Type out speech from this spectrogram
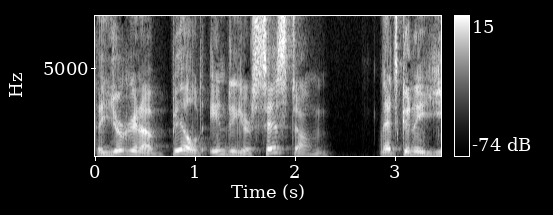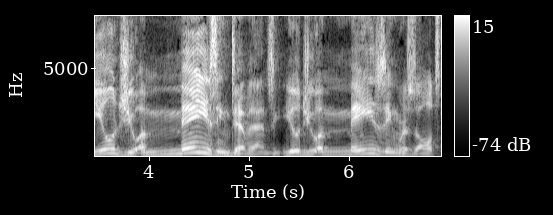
that you're going to build into your system that's going to yield you amazing dividends, yield you amazing results.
